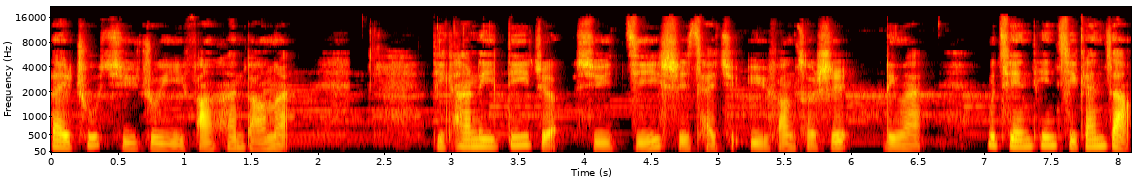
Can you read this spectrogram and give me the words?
外出需注意防寒保暖，抵抗力低者需及时采取预防措施。另外，目前天气干燥，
